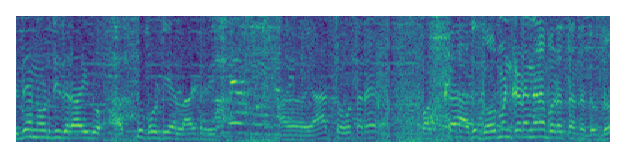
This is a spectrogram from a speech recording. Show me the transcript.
ಇದು ನೋಡ್ತಿದ್ದೀರಾ? ಇದು ಹತ್ತು ಕೋಟಿಯ ಲಾಟ್ರಿ. ಯಾರು ತಗೋತಾರೆ? ಪಕ್ಕ ಅದು ಗೌರ್ಮೆಂಟ್ ಕಡೆಯಿಂದನೇ ಬರುತ್ತಂತೆ ದುಡ್ಡು.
